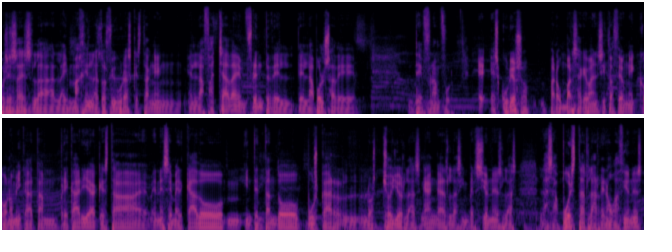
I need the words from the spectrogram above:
pues esa es la, imagen, las dos figuras que están en, en la fachada enfrente de la bolsa de, de Frankfurt. E, es curioso, para un Barça que va en situación económica tan precaria, que está en ese mercado mm, intentando buscar los chollos, las gangas, las inversiones, las, las apuestas, las renovaciones,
